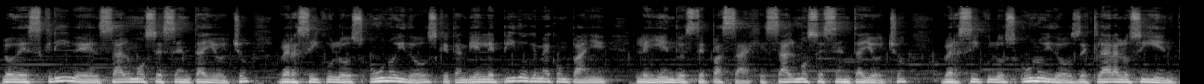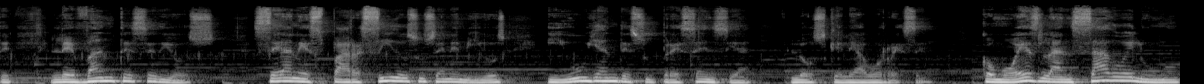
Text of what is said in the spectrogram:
lo describe el Salmo 68, versículos 1 y 2, que también le pido que me acompañe leyendo este pasaje. Salmo 68, versículos 1 y 2 declara lo siguiente, levántese Dios, sean esparcidos sus enemigos y huyan de su presencia los que le aborrecen. Como es lanzado el humo,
